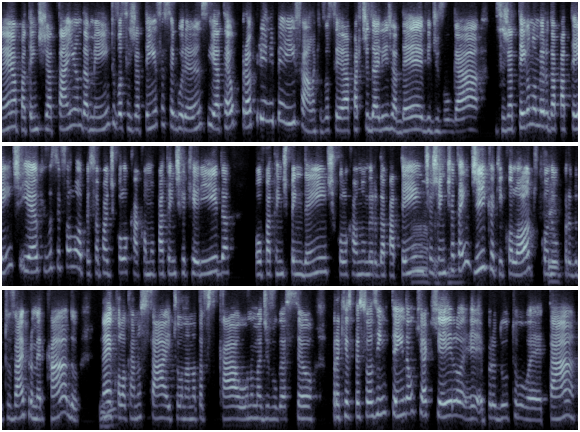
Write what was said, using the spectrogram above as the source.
né? A patente já está em andamento, você já tem essa segurança, e até o próprio NPI fala que você, a partir dali, já deve divulgar, você já tem o número da patente, e é o que você falou, a pessoa pode colocar como patente requerida, ou patente pendente, colocar o número da patente. Ah, a gente sim. até indica que coloque quando sim. o produto vai para o mercado, né? Uhum. Colocar no site, ou na nota fiscal, ou numa divulgação, para que as pessoas entendam que aquele é, produto está é, tá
